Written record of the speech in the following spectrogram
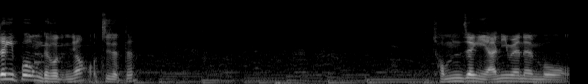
점쟁이 뽑으면 되거든요. 어찌 됐든. 점쟁이 아니면은 뭐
